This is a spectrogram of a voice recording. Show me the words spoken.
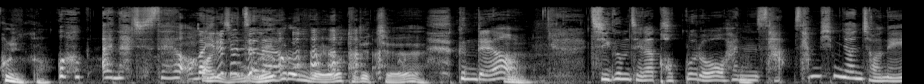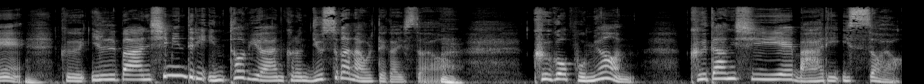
그러니까 꼭 안아주세요. 막 아니, 이러셨잖아요. 왜 그런 거예요, 도대체? 근데,요 네. 지금 제가 거꾸로 한 음. 4, 30년 전에 음. 그 일반 시민들이 인터뷰한 그런 뉴스가 나올 때가 있어요. 음. 그거 보면 그 당시에 말이 있어요.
